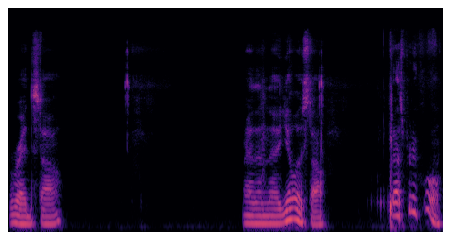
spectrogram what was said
Red style. And then the yellow style. That's pretty cool.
